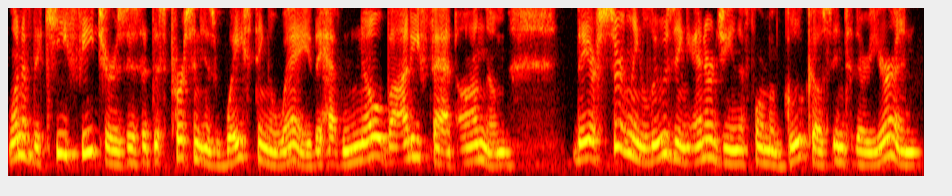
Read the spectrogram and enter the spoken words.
one of the key features is that this person is wasting away. They have no body fat on them. They are certainly losing energy in the form of glucose into their urine.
